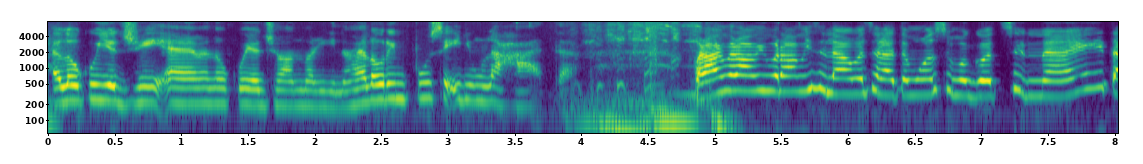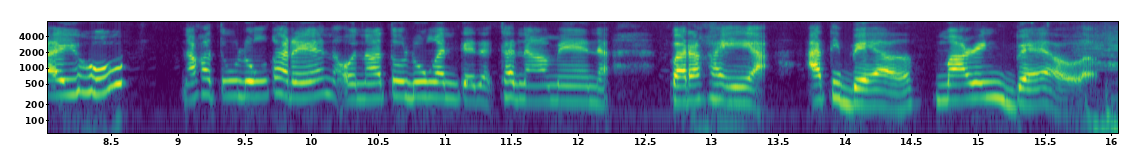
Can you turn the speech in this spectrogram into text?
Hello, Kuya JM. Hello, Kuya John Marino. Hello rin po sa inyong lahat. Maraming maraming maraming salamat sa lahat ng mga sumagot tonight. I hope nakatulong ka rin o natulungan ka, ka namin para kay Ate Belle, Maring Belle.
